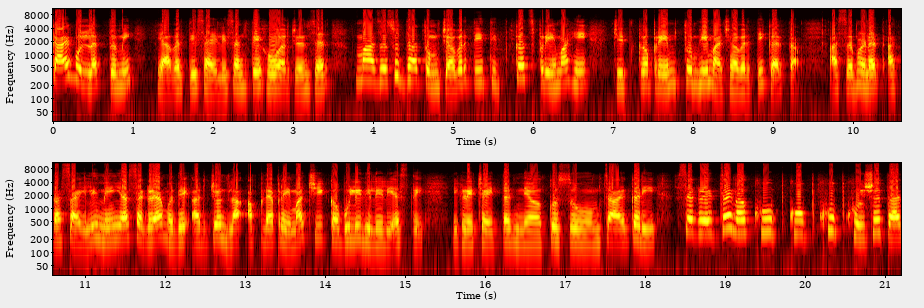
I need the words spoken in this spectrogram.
काय बोललात तुम्ही? यावरती सायली सांगते हो अर्जुन सर माझं सुद्धा तुमच्यावरती तितकंच प्रेम आहे जितकं प्रेम तुम्ही माझ्यावरती करता. असं म्हणत आता सायलीने या सगळ्यामध्ये अर्जुनला आपल्या प्रेमाची कबुली दिलेली असते. इकडे चैतन्य कुसुम चाळकरी सगळेजण खूप खूप खूप खुश होतात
